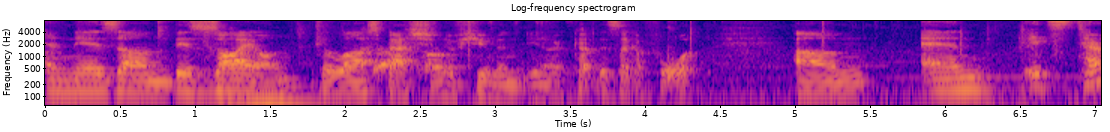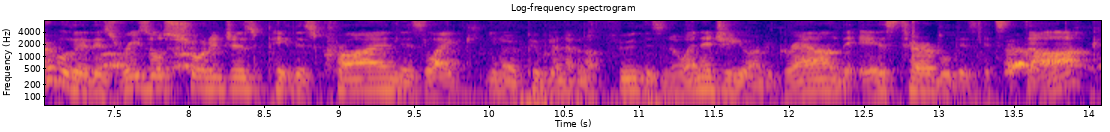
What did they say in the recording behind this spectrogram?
and there's um there's Zion, the last bastion of human. You know, there's like a fort. Um, and it's terrible there. There's resource shortages. There's crime. There's like you know people don't have enough food. There's no energy. You're underground. The air's terrible. There's it's dark.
